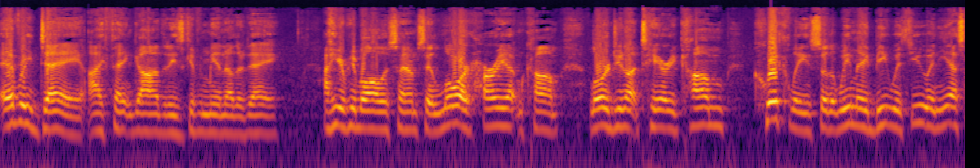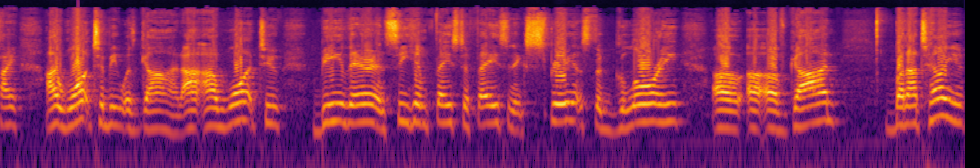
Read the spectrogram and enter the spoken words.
every day, I thank God that he's given me another day. I hear people all the time say, Lord, hurry up and come. Lord, do not tarry. Come quickly so that we may be with you. And yes, I, I want to be with God. I, I want to be there and see Him face to face and experience the glory of, uh, of God. But I tell you,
